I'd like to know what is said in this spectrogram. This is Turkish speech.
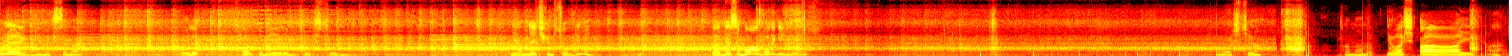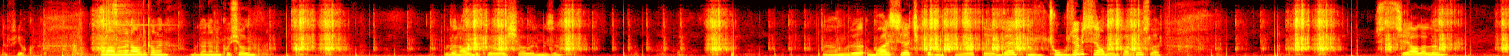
Buraya girmek istemem. Böyle farklı bir yere gitmek istiyorum. Yanımda hiç kimse yok değil mi? Evet, neyse bu hangara geliyoruz. Yavaşça. Tamam. Yavaş. Ay. Ha, dur yok. Tamam hemen aldık hemen. Buradan hemen koşalım. Buradan aldıkları eşyalarımızı. Burada bari silah çıktı. Evet, evet çok güzel bir silah bulduk arkadaşlar. Şey alalım.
